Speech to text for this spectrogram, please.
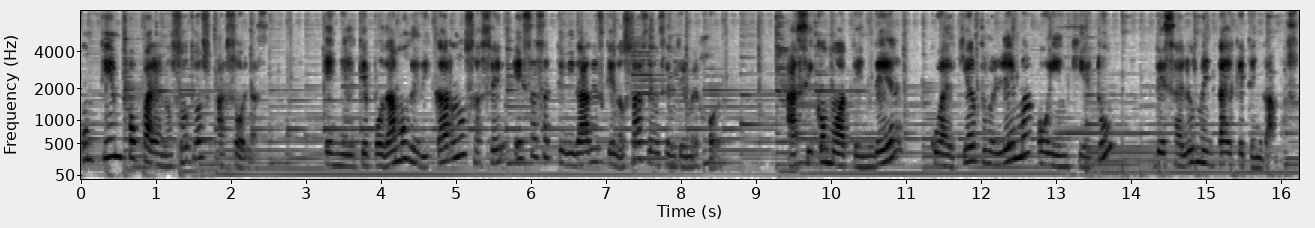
un tiempo para nosotros a solas, en el que podamos dedicarnos a hacer esas actividades que nos hacen sentir mejor, así como atender cualquier problema o inquietud de salud mental que tengamos.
